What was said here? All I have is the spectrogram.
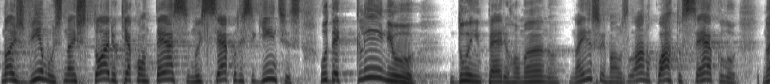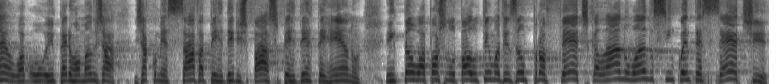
nós vimos na história o que acontece nos séculos seguintes, o declínio do Império Romano, não é isso, irmãos? Lá no quarto século, não é? o, o, Império Romano já, já começava a perder espaço, perder terreno. Então o apóstolo Paulo tem uma visão profética lá no ano 57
